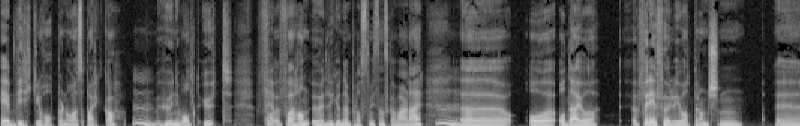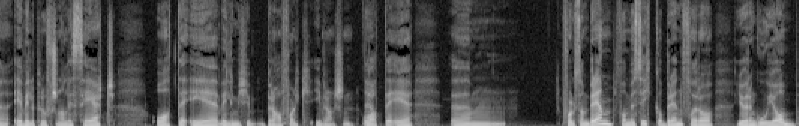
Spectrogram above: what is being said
jeg virkelig håper nå er sparka, Mm. Hunivolt, ut. For, for han ødelegger jo den plassen hvis han skal være der. Mm. Uh, og, og det er jo For jeg føler jo at bransjen uh, er veldig profesjonalisert, og at det er veldig mye bra folk i bransjen. Og Ja. at det er um, folk som brenner for musikk, og brenner for å gjøre en god jobb,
